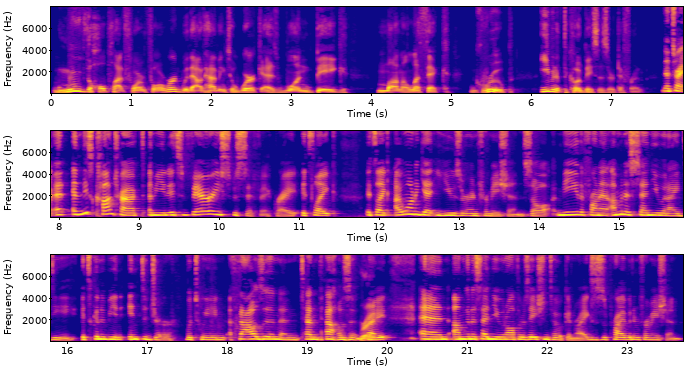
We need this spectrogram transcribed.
move the whole platform forward without having to work as one big monolithic group, even if the code bases are different. That's right. And, and this contract, I mean, it's very specific, right? It's like, it's like, I want to get user information. So me, the front end, I'm going to send you an ID. It's going to be an integer between a thousand and 10,000, right. right? And I'm going to send you an authorization token, right? Because this is private information.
